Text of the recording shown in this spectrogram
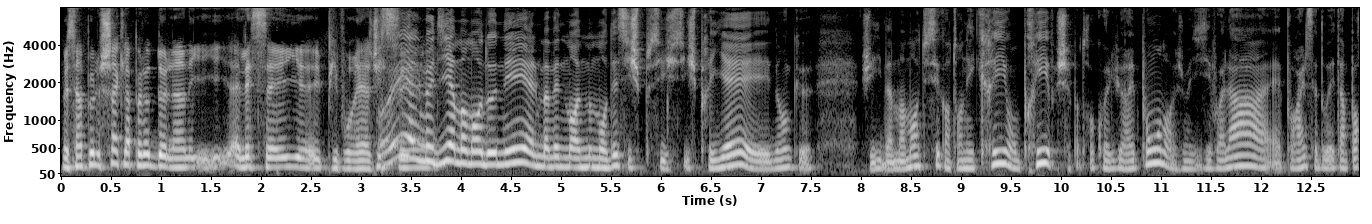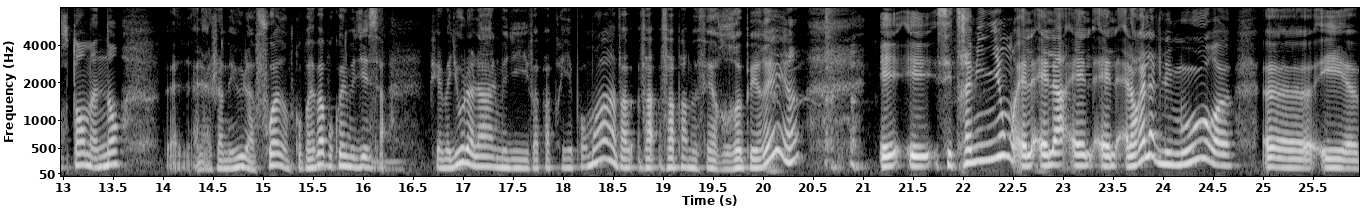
mais c'est un peu le chat avec la pelote de l'Inde. Elle essaye et puis vous réagissez. Oui, elle me dit à un moment donné, elle m'avait demandé, si je, si, si je priais, et donc euh, j'ai dit, bah, maman, tu sais, quand on écrit, on prie, je sais pas trop quoi lui répondre. Je me disais, voilà, pour elle, ça doit être important maintenant. Elle- Elle a jamais eu la foi, donc je comprenais pas pourquoi elle me disait ça. Puis elle m'a dit, oh là là, elle me dit, va pas prier pour moi, va, va, va pas me faire repérer. Hein. Et, c'est très mignon. Elle, elle a, elle, elle- alors elle a de l'humour, euh, et euh,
